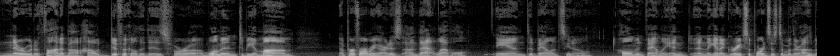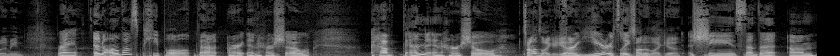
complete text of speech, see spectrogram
never would have thought about how difficult it is for a woman to be a mom a performing artist on that level and to balance you know home and family and and again a great support system with her husband i mean Right. And all those people that are in her show have been in her show sounds like it yeah for years. Like it sounded like yeah she said that um,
